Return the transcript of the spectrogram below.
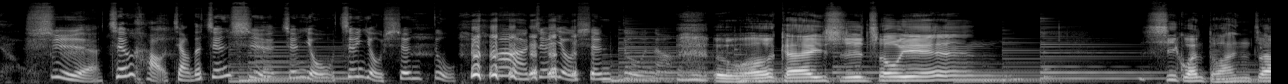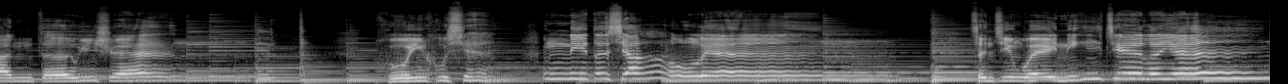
呀，是真好，讲的真是真有真有深度 啊，真有深度呢。我开始抽烟。习惯短暂的晕眩，忽隐忽现你的笑脸。曾经为你戒了烟，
